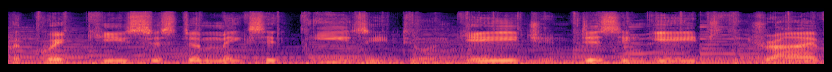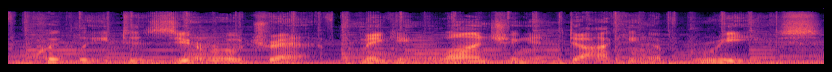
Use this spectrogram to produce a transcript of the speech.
The quick key system makes it easy to engage and disengage the drive quickly to zero draft, making launching and docking a breeze,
